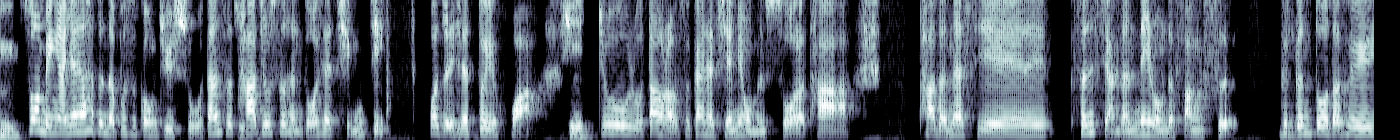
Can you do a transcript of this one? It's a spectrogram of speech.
嗯，说明啊，因为它真的不是工具书，但是它就是很多一些情景。或者一些对话，是就如道老师刚才前面我们说了，他他的那些分享的内容的方式，会更多的会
